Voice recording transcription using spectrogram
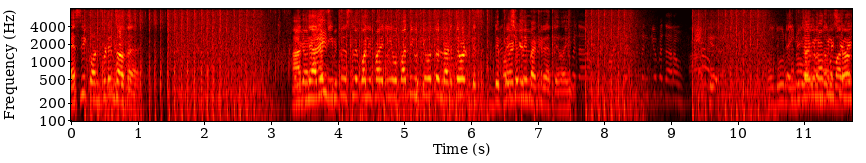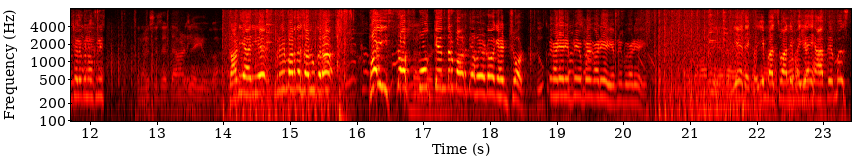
ऐसे ही कॉन्फिडेंस आता है। आधे आधे टीम तो इसलिए क्वालिफाई नहीं हो पाती क्योंकि वो तो लड़ते और डिप्रेशन में बैठे रहते हैं भाई। हूँ गाड़ी आ रही है। स्प्रे मारना चालू करा। भाई सब स्मोक के अंदर मार दिया भाई डॉग हेडशॉट गाड़ी आ रही है अपनी ऊपर गाड़ी आ रही है अपनी ऊपर गाड़ी आ रही। ये देखो ये बस वाले भैया यहाँ पे मस्त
